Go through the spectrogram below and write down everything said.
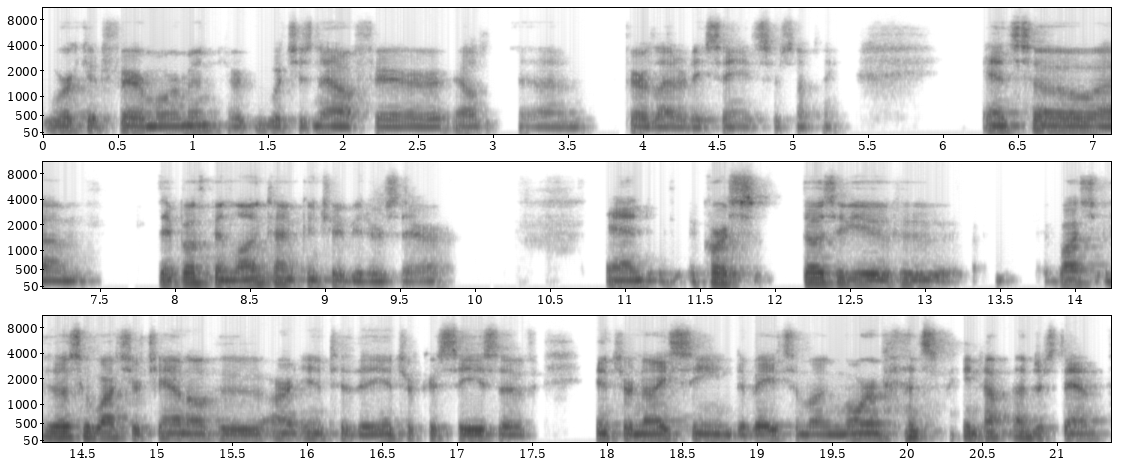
work at Fair Mormon, or, which is now Fair, um, Fair Latter-day Saints or something. And so um, they've both been longtime contributors there. And of course, those of you who watch those who watch your channel who aren't into the intricacies of internecine debates among Mormons may not understand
